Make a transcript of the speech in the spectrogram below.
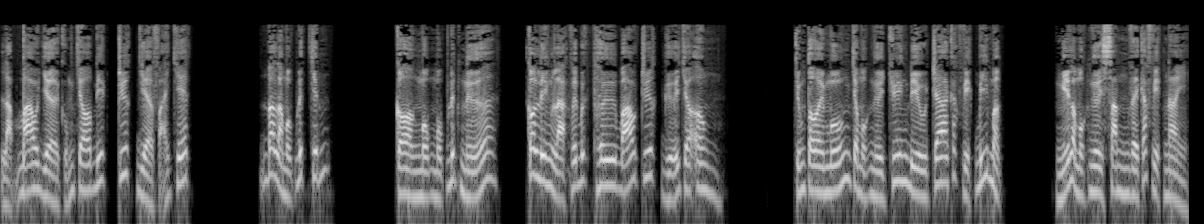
là bao giờ cũng cho biết trước giờ phải chết. Đó là mục đích chính. Còn một mục đích nữa, có liên lạc với bức thư báo trước gửi cho ông. Chúng tôi muốn cho một người chuyên điều tra các việc bí mật, nghĩa là một người sành về các việc này,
